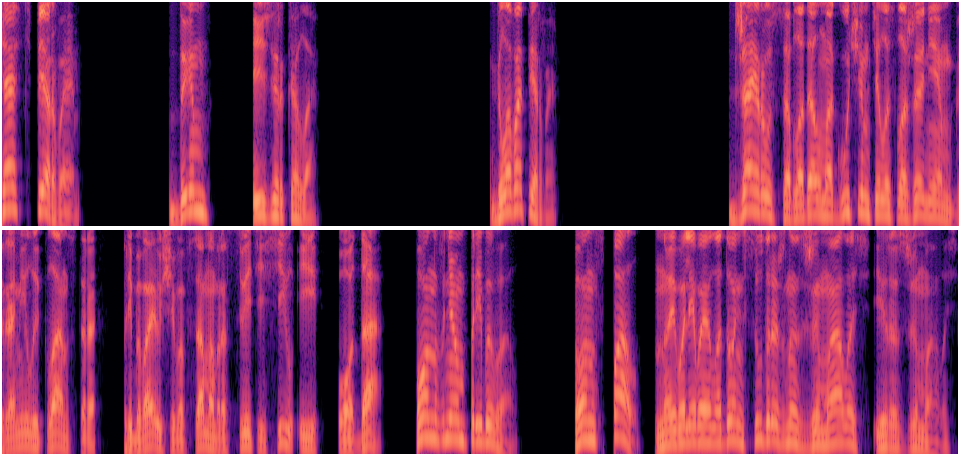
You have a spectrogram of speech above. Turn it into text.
Часть первая. Дым и зеркала. Глава первая. Джайрус обладал могучим телосложением громилы Кланстера, пребывающего в самом расцвете сил, и, о да, он в нем пребывал. Он спал, но его левая ладонь судорожно сжималась и разжималась.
